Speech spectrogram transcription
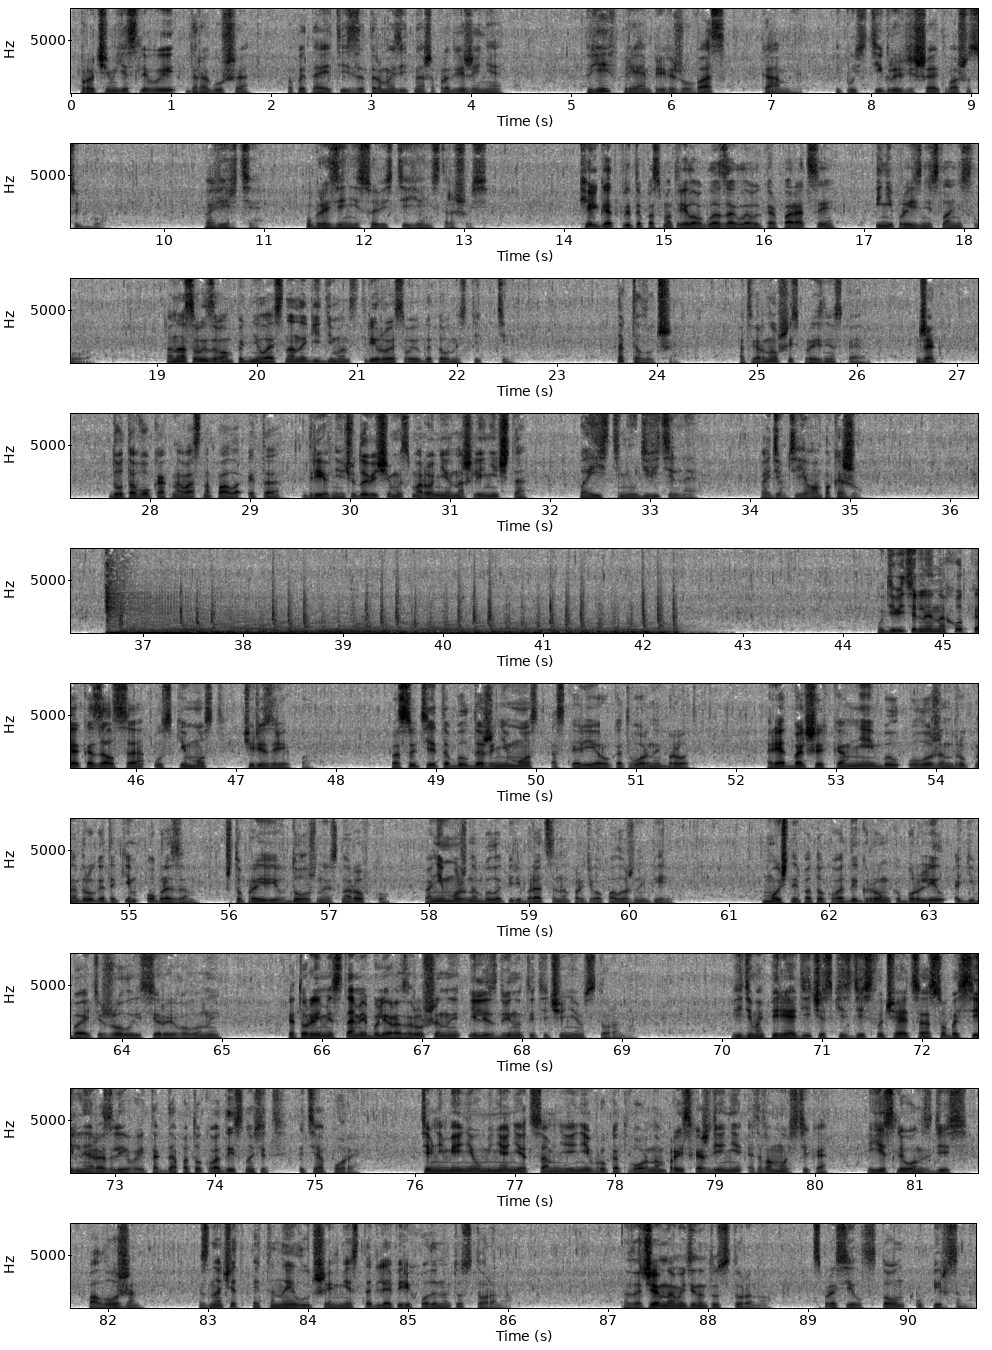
Впрочем, если вы, дорогуша, попытаетесь затормозить наше продвижение, то я и впрямь привяжу вас к камню, и пусть тигры решают вашу судьбу. Поверьте, Угрозений совести я не страшусь. Хельга открыто посмотрела в глаза главы корпорации и не произнесла ни слова. Она с вызовом поднялась на ноги, демонстрируя свою готовность идти. «Так-то лучше», — отвернувшись, произнес Кайл. «Джек, до того, как на вас напало это древнее чудовище, мы с Маронием нашли нечто поистине удивительное. Пойдемте, я вам покажу». Удивительной находкой оказался узкий мост через реку. По сути, это был даже не мост, а скорее рукотворный брод. Ряд больших камней был уложен друг на друга таким образом, что, проявив должную сноровку, по ним можно было перебраться на противоположный берег. Мощный поток воды громко бурлил, огибая тяжелые серые валуны, которые местами были разрушены или сдвинуты течением в сторону. Видимо, периодически здесь случаются особо сильные разливы, и тогда поток воды сносит эти опоры. Тем не менее, у меня нет сомнений в рукотворном происхождении этого мостика. И если он здесь положен, значит, это наилучшее место для перехода на ту сторону. «Зачем нам идти на ту сторону?» — спросил Стоун у Пирсона.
